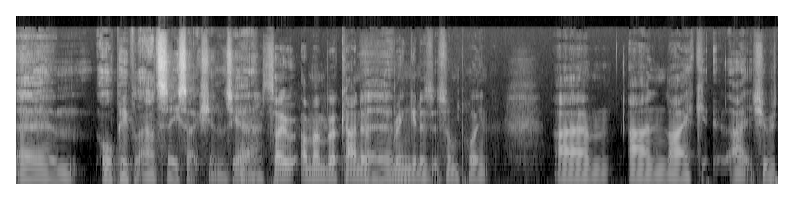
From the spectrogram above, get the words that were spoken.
um, all people that had C sections. yeah, Yeah. So I remember kind of Um, ringing us at some point, um, and like, like she was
